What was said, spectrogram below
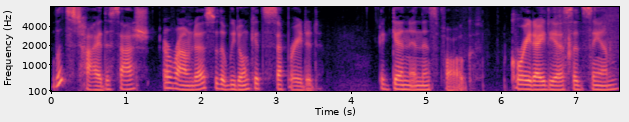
Let's tie the sash around us so that we don't get separated again in this fog. Great idea, said Sam.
